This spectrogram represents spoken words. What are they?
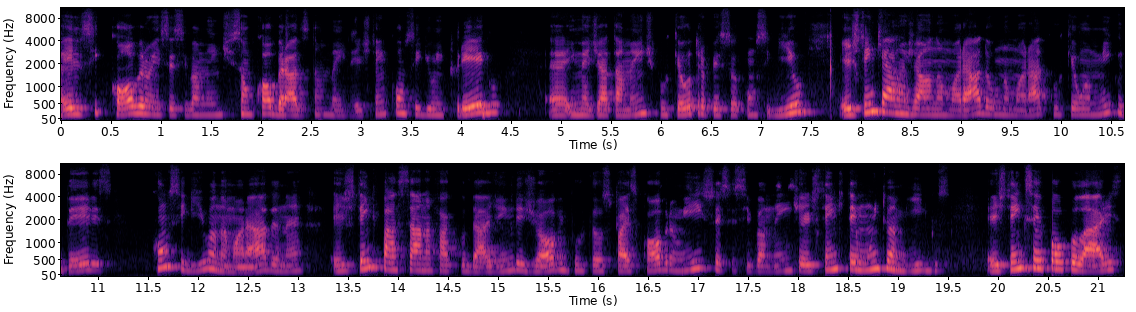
Eles se cobram excessivamente, são cobrados também. Né? Eles têm que conseguir um emprego é, imediatamente porque outra pessoa conseguiu. Eles têm que arranjar uma namorada ou um namorado porque um amigo deles conseguiu a namorada, né? Eles têm que passar na faculdade ainda jovem, porque os pais cobram isso excessivamente. Eles têm que ter muito amigos, eles têm que ser populares.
